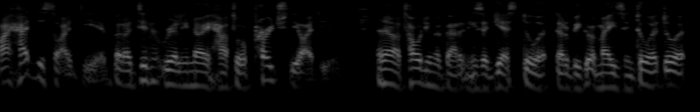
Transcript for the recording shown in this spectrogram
I had this idea, but I didn't really know how to approach the idea. And then I told him about it, and he said, yes, do it. That'll be amazing. Do it, do it.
